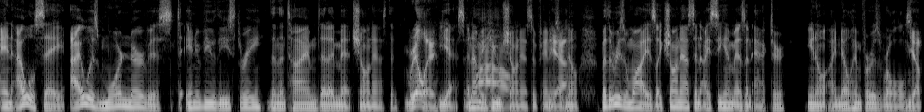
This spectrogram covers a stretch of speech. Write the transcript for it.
And I will say, I was more nervous to interview these three than the time that I met Sean Astin. Really? Yes. And I'm a huge Sean Astin fan, as Yeah. you know. But the reason why is like Sean Astin, I see him as an actor. You know, I know him for his roles, Yep.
